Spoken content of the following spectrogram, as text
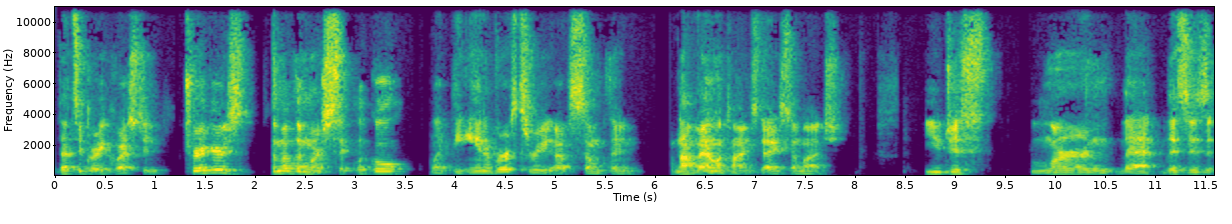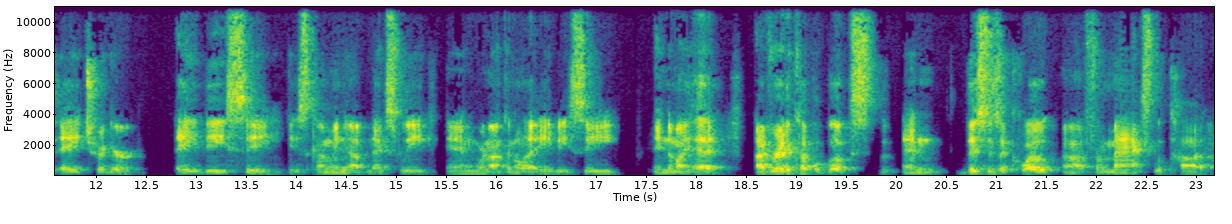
That's a great question. Triggers, some of them are cyclical, like the anniversary of something, not Valentine's Day so much. You just learn that this is a trigger. ABC is coming up next week, and we're not going to let ABC into my head. I've read a couple books, and this is a quote uh, from Max Lucado.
